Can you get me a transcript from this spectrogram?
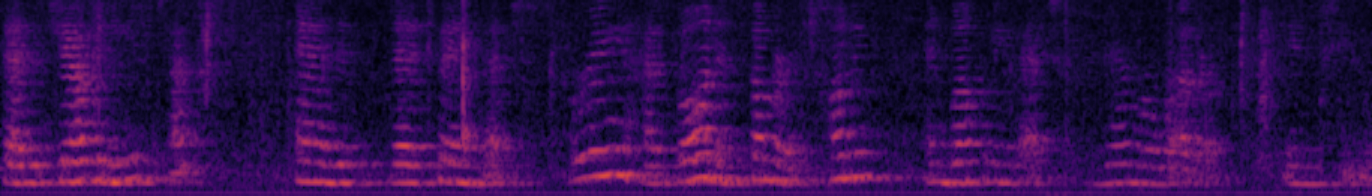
that is a Japanese text, and that is saying that spring has gone and summer is coming, and welcoming that warmer weather into,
